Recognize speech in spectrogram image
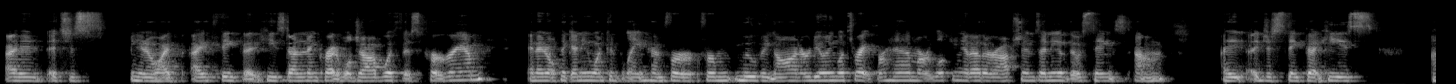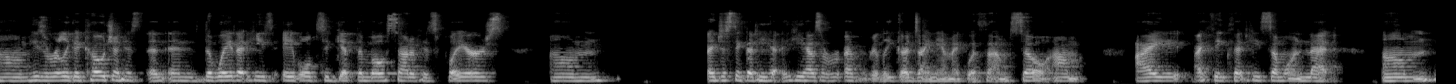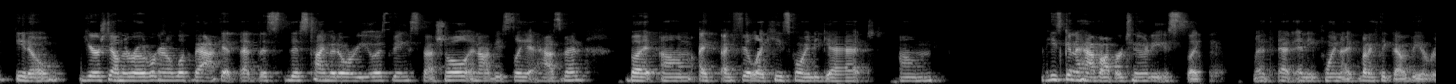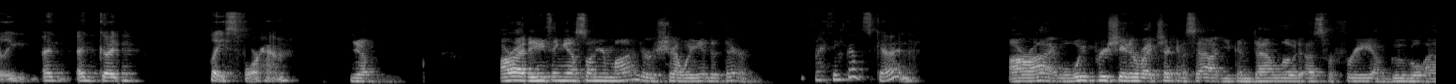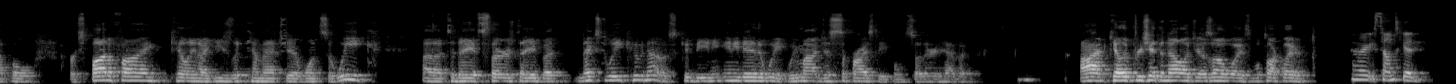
I it's just you know I I think that he's done an incredible job with this program. And I don't think anyone could blame him for for moving on or doing what's right for him or looking at other options any of those things. Um, I I just think that he's um, he's a really good coach and his and, and the way that he's able to get the most out of his players um, I just think that he he has a, a really good dynamic with them. So um, I I think that he's someone that um, you know, years down the road, we're going to look back at, at this this time at ORU as being special, and obviously it has been. But um, I, I feel like he's going to get um, he's going to have opportunities like at, at any point. I, but I think that would be a really a, a good place for him. Yep. All right. Anything else on your mind, or shall we end it there? I think that's good. All right. Well, we appreciate everybody checking us out. You can download us for free on Google, Apple, or Spotify. Kelly and I usually come at you once a week. Uh, today it's Thursday, but next week, who knows? Could be any, any day of the week. We might just surprise people. So there you have it. All right, Kelly, appreciate the knowledge as always. We'll talk later. All right, sounds good.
